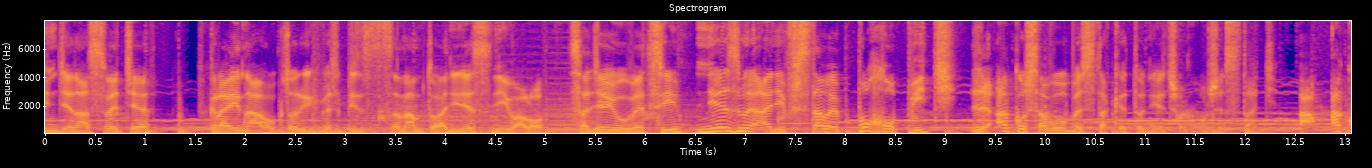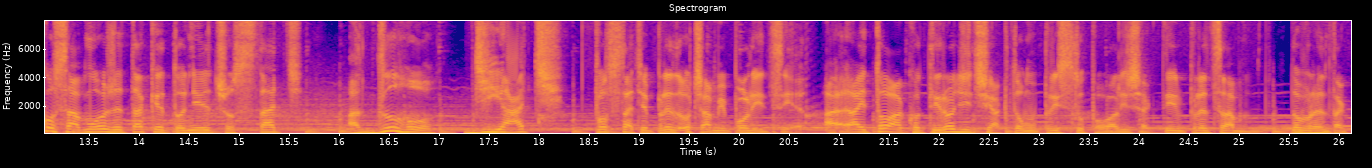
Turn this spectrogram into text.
inde na svete krajinách, o ktorých by sa nám to ani nesnívalo, sa dejú veci, nie sme ani v stave pochopiť, že ako sa vôbec takéto niečo môže stať. A ako sa môže takéto niečo stať a dlho diať v podstate pred očami polície. A aj to, ako tí rodičia k tomu pristupovali, však tí predsa, dobre, tak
